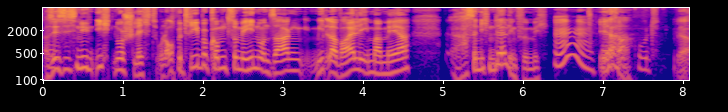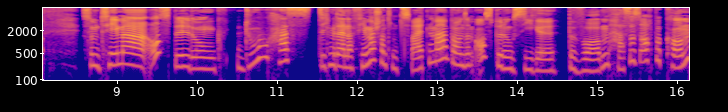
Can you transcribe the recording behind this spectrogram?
Also es ist nicht nur schlecht. Und auch Betriebe kommen zu mir hin und sagen mittlerweile immer mehr, hast du nicht einen Lehrling für mich? Mm, ja, gut. Ja. Zum Thema Ausbildung. Du hast dich mit deiner Firma schon zum zweiten Mal bei unserem Ausbildungssiegel beworben, hast es auch bekommen.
